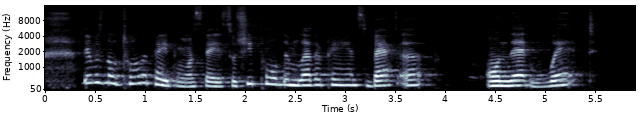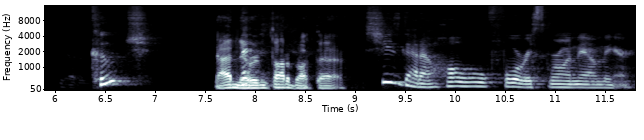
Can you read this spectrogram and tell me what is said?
there was no toilet paper on stage, so she pulled them leather pants back up on that wet cooch. I never even thought about that. She's got a whole forest growing down there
